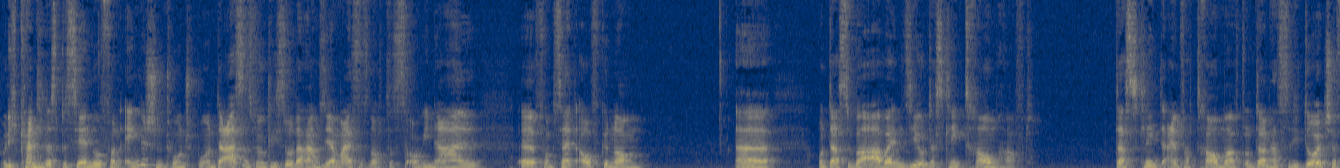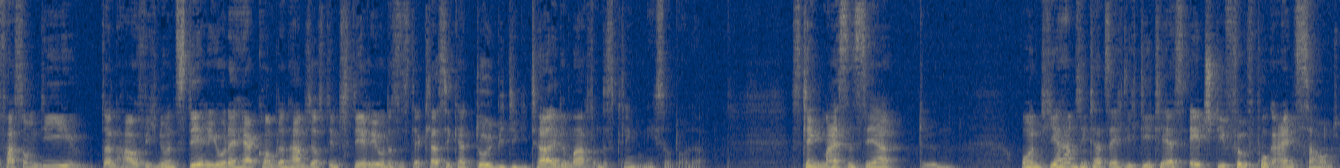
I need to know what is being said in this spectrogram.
Und ich kannte das bisher nur von englischen Tonspuren. Da ist es wirklich so, da haben sie ja meistens noch das Original äh, vom Set aufgenommen. Äh, und das überarbeiten sie und das klingt traumhaft. Das klingt einfach traumhaft. Und dann hast du die deutsche Fassung, die dann häufig nur in Stereo daherkommt. Dann haben sie aus dem Stereo, das ist der Klassiker, Dolby Digital gemacht und das klingt nicht so dolle. Es klingt meistens sehr dünn. Und hier haben sie tatsächlich DTS HD 5.1 Sound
